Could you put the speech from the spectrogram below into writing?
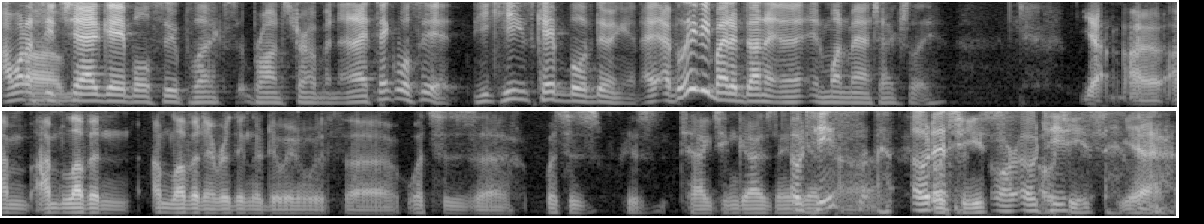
I want to see Um, Chad Gable suplex Braun Strowman, and I think we'll see it. He, he's capable of doing it. I, I believe he might have done it in, in one match actually. Yeah, I, I'm I'm loving I'm loving everything they're doing with uh, what's his uh, what's his his tag team guy's name? Otis, Uh, Otis, or Otis. Yeah,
